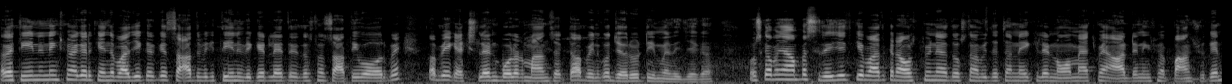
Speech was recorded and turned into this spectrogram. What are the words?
अगर तीन इनिंग्स में अगर गेंदबाजी करके सात विकेट, तीन विकेट लेते हैं दोस्तों सात ही ओवर पर तो अब एक एक्सलेंट बॉलर मान सकते हो, आप इनको ज़रूर टीम में लीजिएगा। उसके बाद यहाँ पर श्रीजीत की बात करें ऑस्ट्रेलिया है दोस्तों, अभी तक तो नहीं खेले, नौ मैच में आठ इनिंग्स में पाँच विकेट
